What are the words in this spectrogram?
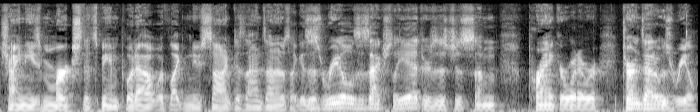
Chinese merch that's being put out with like new Sonic designs on it. I was like, is this real? Is this actually it? Or is this just some prank or whatever? Turns out it was real.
